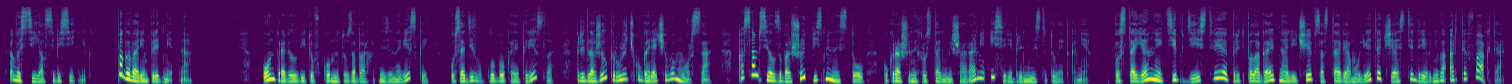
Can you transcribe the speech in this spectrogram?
— воссиял собеседник. «Поговорим предметно». Он провел Виту в комнату за бархатной занавеской, усадил в глубокое кресло, предложил кружечку горячего морса, а сам сел за большой письменный стол, украшенный хрустальными шарами и серебряными статуэтками. Постоянный тип действия предполагает наличие в составе амулета части древнего артефакта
